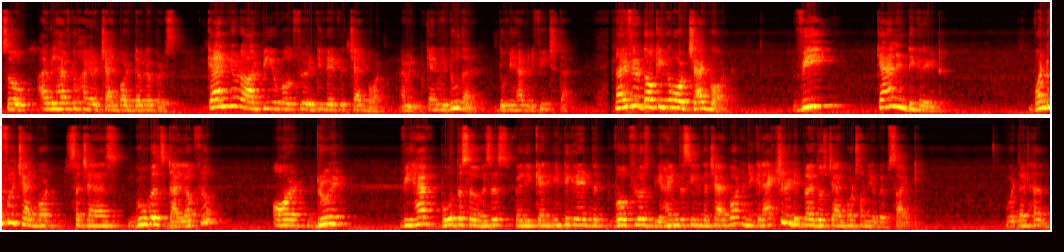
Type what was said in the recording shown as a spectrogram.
So I will have to hire chatbot developers. Can your RPA workflow integrate with chatbot? I mean, can we do that? Do we have any feature that? Now, if you're talking about chatbot, we can integrate wonderful chatbot such as Google's Dialogflow or Druid we have both the services where you can integrate the workflows behind the scene in the chatbot and you can actually deploy those chatbots on your website. Would that help?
